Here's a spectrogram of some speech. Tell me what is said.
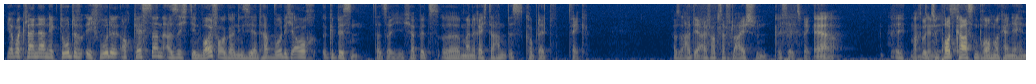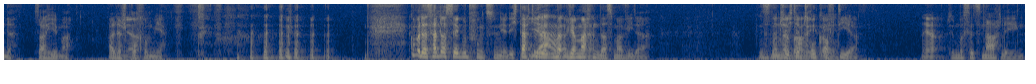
Ja, aber kleine Anekdote, ich wurde auch gestern, als ich den Wolf organisiert habe, wurde ich auch gebissen, tatsächlich. Ich habe jetzt, äh, meine rechte Hand ist komplett weg. Also hat er einfach zerfleischt und ist jetzt weg. Ja. Ich, Macht zu ja nichts. Podcasten braucht man keine Hände, sage ich immer. Alter Spruch Ja. von mir. Guck mal, das hat doch sehr gut funktioniert. Ich dachte, Ja, wir, wir machen ja. das mal wieder. Das ist natürlich der Druck auf Idee. dir. Ja. Du musst jetzt nachlegen.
